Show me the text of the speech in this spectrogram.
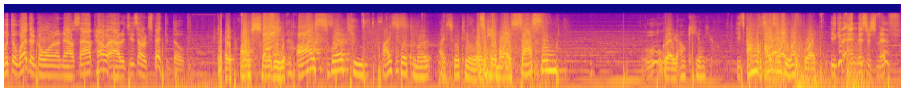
With the weather going on now, outside, power outages are expected though. Okay, I swear to. I swear to. I swear to my. I swear to. Listen here, boy. Assassin. Ooh. Greg, I'll kill you. He's I'll, gonna, I'll end your life, boy. he's gonna end Mr. Smith?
